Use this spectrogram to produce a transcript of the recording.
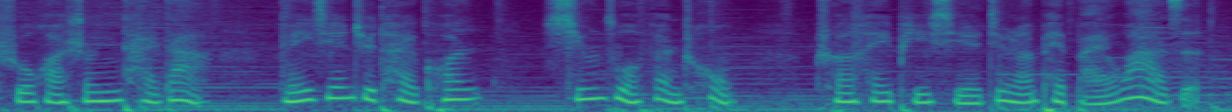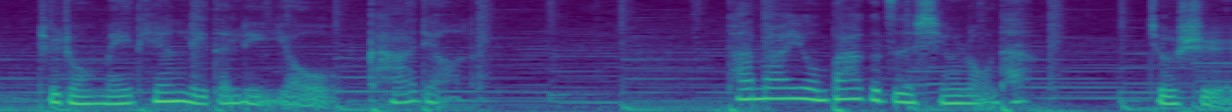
说话声音太大、眉间距太宽、星座犯冲、穿黑皮鞋竟然配白袜子这种没天理的理由卡掉了。他妈用八个字形容他，就是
